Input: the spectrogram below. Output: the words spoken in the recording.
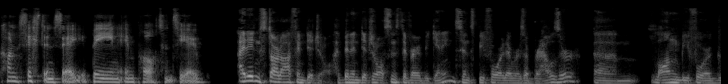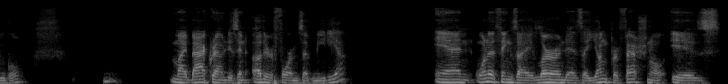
consistency been important to you? I didn't start off in digital. I've been in digital since the very beginning, since before there was a browser, um, long before Google. My background is in other forms of media. And one of the things I learned as a young professional is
